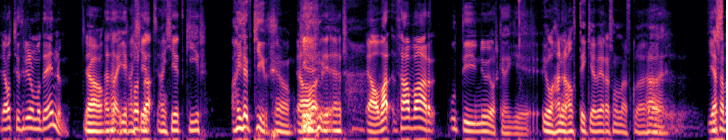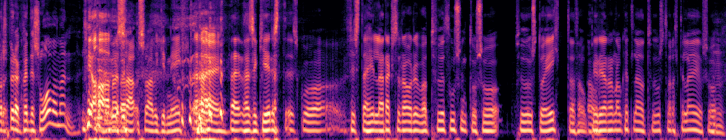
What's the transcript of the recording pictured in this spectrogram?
33 á móti einum. Já, það- hann, ég- hann, hvort hét, hann hét Gýr gýr Já, Já. Gýr er Já, var, það var úti í New York eða ekki? Jú, hann átti ekki að vera svona sko, það, Ég ætla bara að spyrja hvernig sofa menn Já, hann sva- svaf ekki neitt Nei. það, það sem gerist eh, sko, fyrsta heila rekstur ári var 2000 og svo 2001 að þá Já. byrjar hann ágætlega og 2000 var allt í lagi og svo Mhm.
